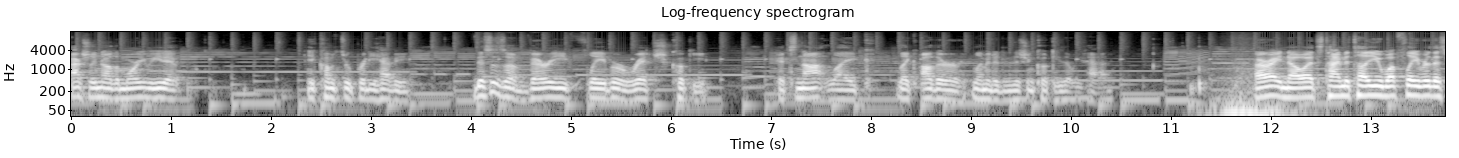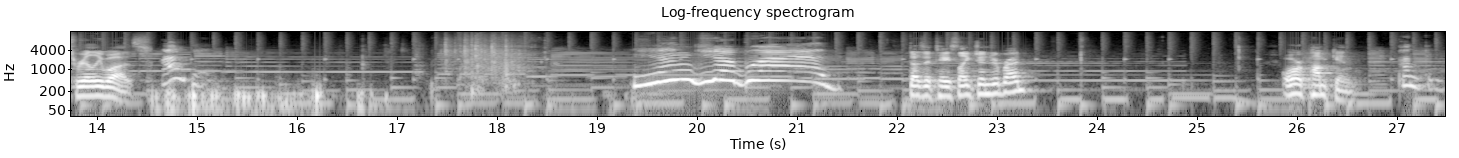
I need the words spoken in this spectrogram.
Actually, no, the more you eat it, it comes through pretty heavy. This is a very flavor rich cookie. It's not like like other limited edition cookies that we've had. All right, Noah, it's time to tell you what flavor this really was. Pumpkin. Does it taste like gingerbread? Or pumpkin? Pumpkin.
